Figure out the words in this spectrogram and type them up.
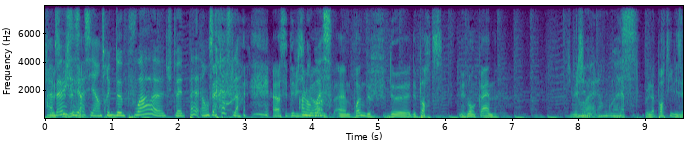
Tu Ah bah oui, c'est ça, s'il y a un truc de poids, tu dois être pas en stress là. Alors, c'était visiblement l'angoisse. un, un problème de, de, de porte. Mais bon, quand même. T'imagines ouais, l'angoisse. la, la porte qui les.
